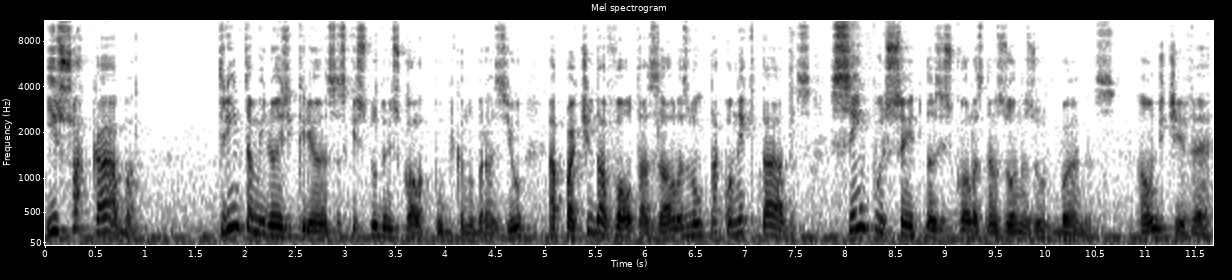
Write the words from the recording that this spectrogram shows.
Isso acaba. 30 milhões de crianças que estudam escola pública no Brasil, a partir da volta às aulas, vão estar conectadas. 100% das escolas nas zonas urbanas, onde tiver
